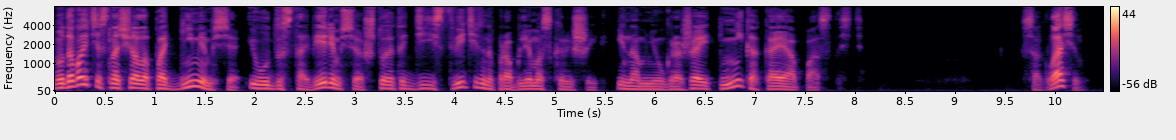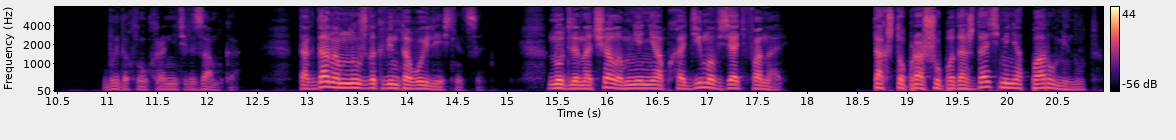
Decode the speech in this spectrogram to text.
Но давайте сначала поднимемся и удостоверимся, что это действительно проблема с крышей, и нам не угрожает никакая опасность. Согласен? выдохнул хранитель замка. Тогда нам нужно к винтовой лестнице. Но для начала мне необходимо взять фонарь. Так что прошу подождать меня пару минут.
